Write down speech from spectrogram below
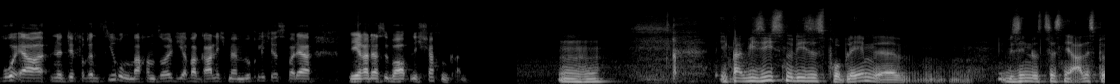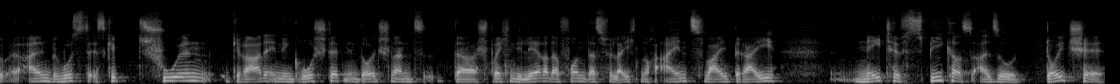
wo er eine Differenzierung machen soll, die aber gar nicht mehr möglich ist, weil der Lehrer das überhaupt nicht schaffen kann. Mhm. Ich meine, wie siehst du dieses Problem? Wir sind uns dessen ja alles allen bewusst. Es gibt Schulen, gerade in den Großstädten in Deutschland, da sprechen die Lehrer davon, dass vielleicht noch ein, zwei, drei Native Speakers, also Deutsche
